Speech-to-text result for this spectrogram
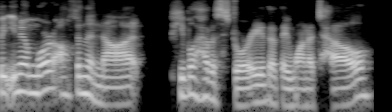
But you know more often than not people have a story that they want to tell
